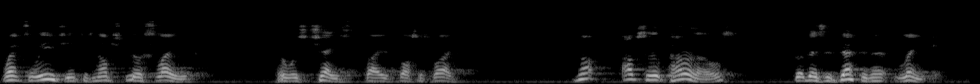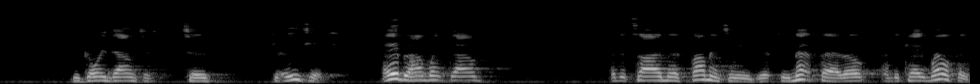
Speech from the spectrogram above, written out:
went to Egypt as an obscure slave who was chased by his boss's wife. Not absolute parallels, but there's a definite link to going down to, to, to Egypt. Abraham went down at the time of famine to Egypt, he met Pharaoh and became wealthy.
